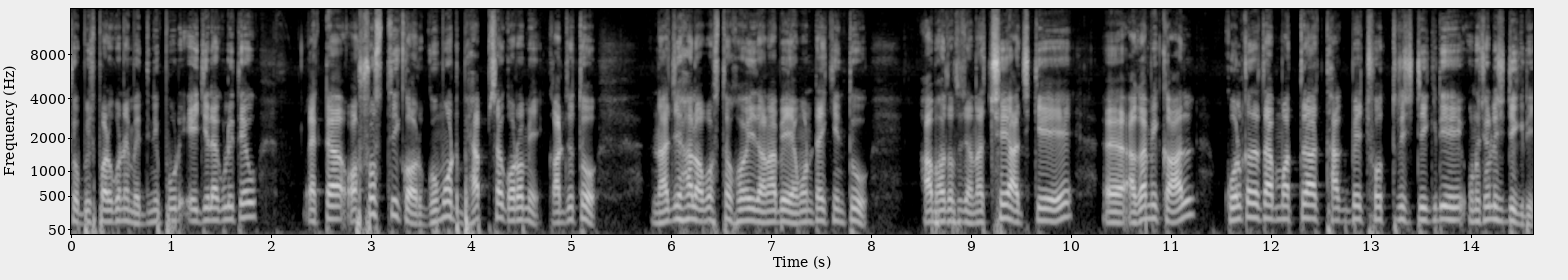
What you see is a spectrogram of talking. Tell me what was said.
চব্বিশ পরগনা, মেদিনীপুর এই জেলাগুলিতেও একটা অস্বস্তিকর, গুমোট ভ্যাবসা গরমে কার্যত নাজেহাল অবস্থা হয়ে দাঁড়াবে এমনটাই কিন্তু আবহাওয়া দপ্তর জানাচ্ছে। আজকে আগামীকাল কলকাতা তাপমাত্রা থাকবে ছত্রিশ ডিগ্রি, উনচল্লিশ ডিগ্রি।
